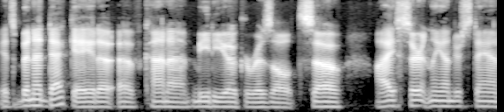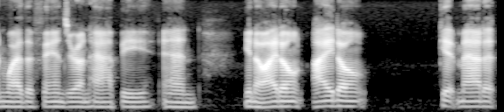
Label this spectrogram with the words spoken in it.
it's been a decade of, of kind of mediocre results. So I certainly understand why the fans are unhappy, and you know I don't I don't get mad at,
